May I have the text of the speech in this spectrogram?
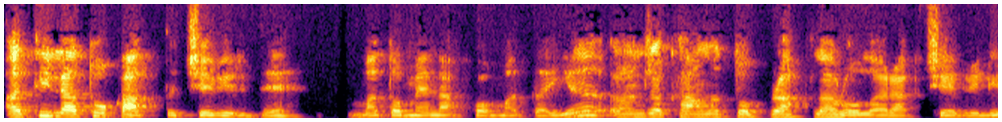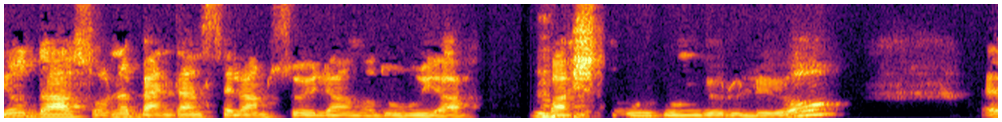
Atilla Tokatlı çevirdi Madomena Komata'yı. Önce Kanlı Topraklar olarak çevriliyor. Daha sonra Benden Selam Söyle Anadolu'ya başta uygun görülüyor. E,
